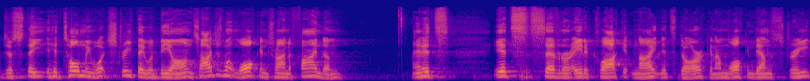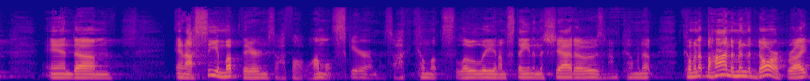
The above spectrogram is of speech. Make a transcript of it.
just they had told me what street they would be on, so I just went walking trying to find them. And it's it's seven or eight o'clock at night, and it's dark, and I'm walking down the street, and um, and I see them up there, and so I thought, well, I'm gonna scare them. So I come up slowly, and I'm staying in the shadows, and I'm coming up coming up behind them in the dark, right?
